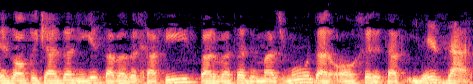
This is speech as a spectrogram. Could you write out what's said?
اضافه کردن یه سبب خفیف بر وتد مجموع در آخر تفعیله ضرب.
